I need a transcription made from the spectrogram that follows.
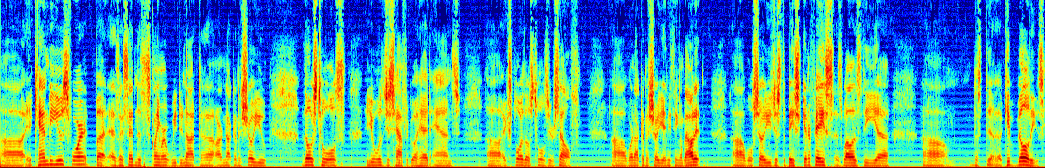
Uh, it can be used for it, but as I said in the disclaimer, we do not are not going to show you those tools. You will just have to go ahead and explore those tools yourself. we're not going to show you anything about it. we'll show you just the basic interface as well as the um, the uh, capabilities.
